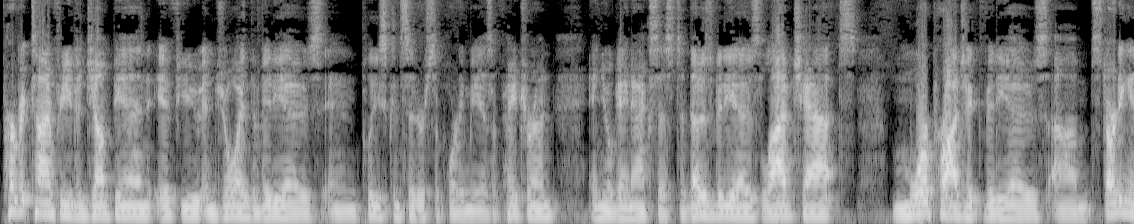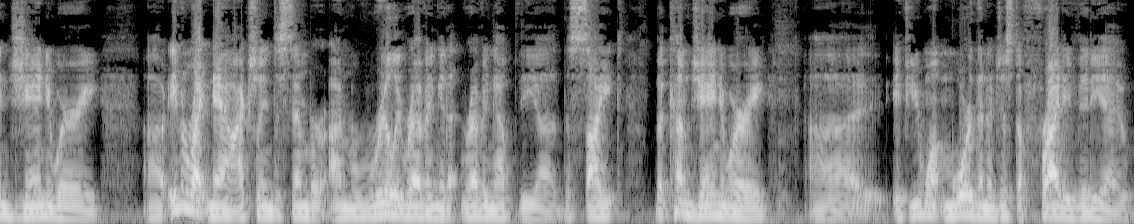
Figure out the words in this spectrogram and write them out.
perfect time for you to jump in if you enjoyed the videos and please consider supporting me as a patron and you'll gain access to those videos, live chats, more project videos. Um, starting in January, uh, even right now, actually in December, I'm really revving it, revving up the, uh, the site. But come January, uh, if you want more than a, just a Friday video,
